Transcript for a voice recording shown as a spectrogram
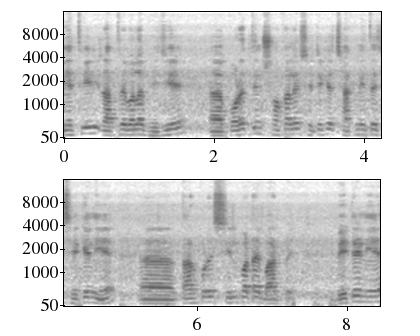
মেথি রাত্রেবেলা ভিজিয়ে পরের দিন সকালে সেটিকে ছাঁকনিতে ছেঁকে নিয়ে তারপরে শিলপাটায় বাটবে। বেটে নিয়ে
